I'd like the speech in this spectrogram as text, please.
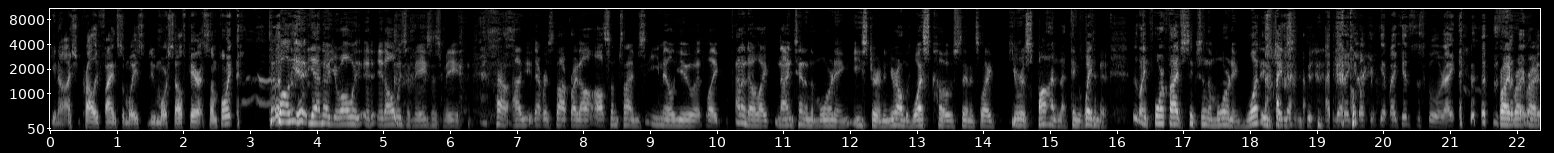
you know i should probably find some ways to do more self-care at some point well, yeah, yeah, no, you're always. It, it always amazes me how, how you never stop. Right, I'll, I'll sometimes email you at like I don't know, like nine, ten in the morning Eastern, and you're on the West Coast, and it's like you respond, and I think, wait a minute, it's like four, five, six in the morning. What is Jason? I, I gotta get up and get my kids to school, right? so right, right, right.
